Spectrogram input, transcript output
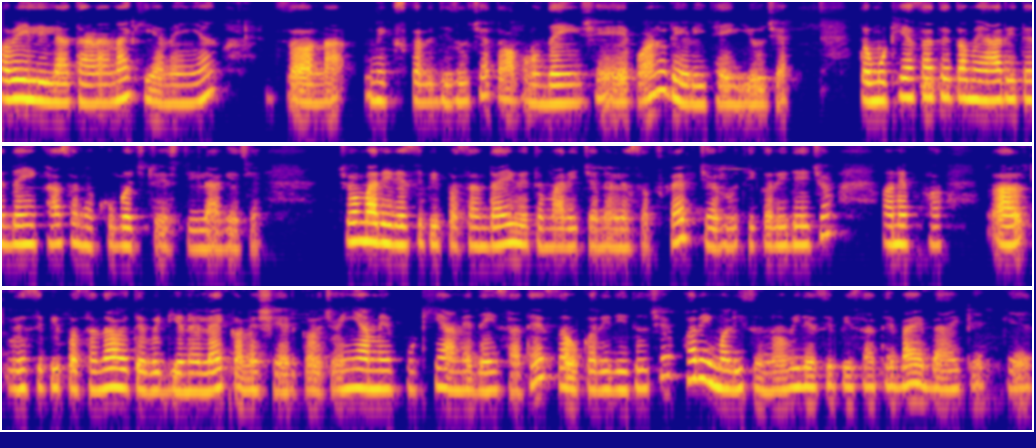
હવે લીલા ધાણા નાખી અને અહીંયા મિક્સ કરી દીધું છે. તો આપણું દહીં છે એ પણ રેડી થઈ ગયું છે. તો મુઠિયા સાથે તમે આ રીતે દહીં ખાશો ને ખૂબ જ ટેસ્ટી લાગે છે. જો મારી રેસીપી પસંદ આવી હોય તો મારી ચેનલને સબસ્ક્રાઈબ જરૂરથી કરી દેજો અને રેસીપી પસંદ આવે તો વિડીયોને લાઇક અને શેર કરજો. અહીંયા મેં પૂઠિયા અને દહીં સાથે સર્વ કરી દીધું છે. ફરી મળીશું નવી રેસીપી સાથે. Bye bye, take care.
